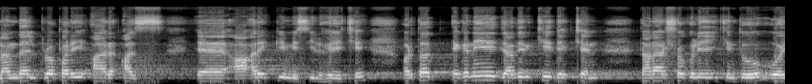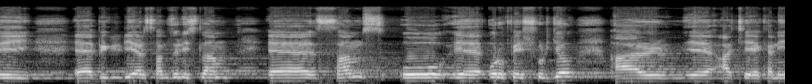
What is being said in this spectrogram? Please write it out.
নান্দাইল প্রপারে, আর আজ আরেকটি মিছিল হয়েছে। অর্থাৎ এখানে যাদেরকে দেখছেন, তারা সকলেই কিন্তু ওই ব্রিগেডিয়ার শামসুল ইসলাম শামস ও ওরফে সূর্য, আর আছে এখানে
